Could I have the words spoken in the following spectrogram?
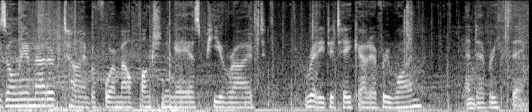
Was only a matter of time before a malfunctioning ASP arrived, ready to take out everyone and everything.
